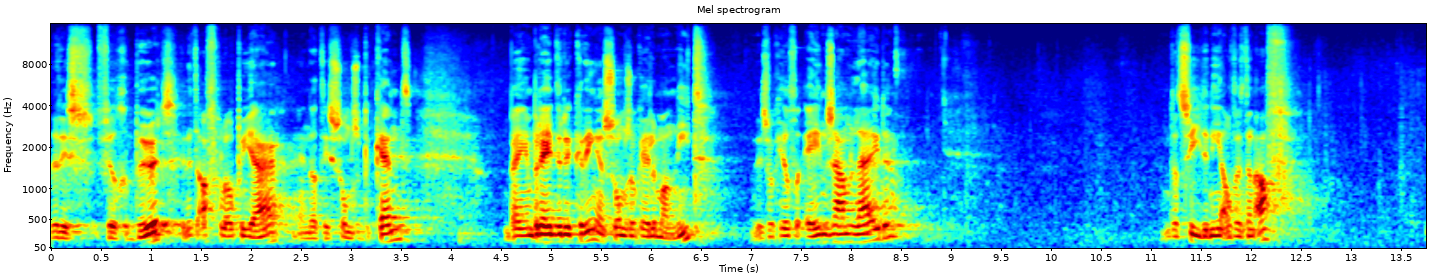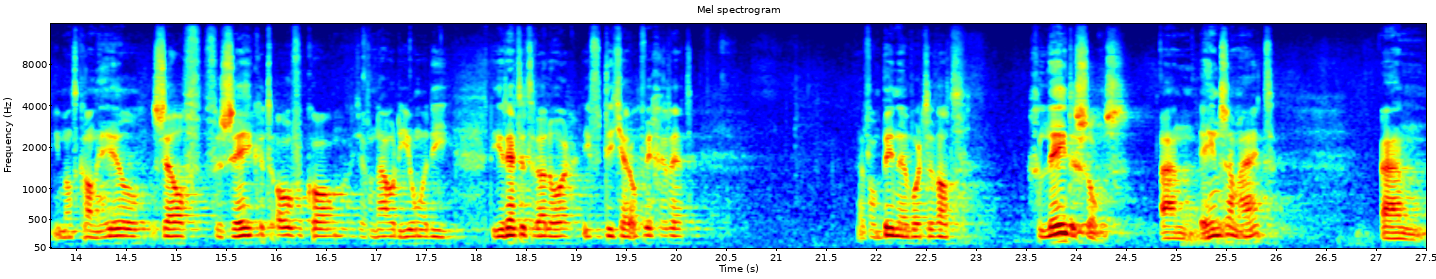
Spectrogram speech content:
Er is veel gebeurd in het afgelopen jaar en dat is soms bekend bij een bredere kring en soms ook helemaal niet. Er is ook heel veel eenzaam lijden. Dat zie je er niet altijd aan af. Iemand kan heel zelfverzekerd overkomen. Je zegt van nou, die jongen die, die redt het wel hoor. Die heeft dit jaar ook weer gered. En van binnen wordt er wat geleden soms aan eenzaamheid, aan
